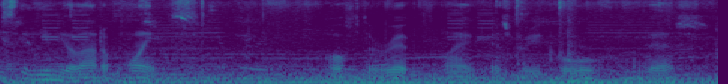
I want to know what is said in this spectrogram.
least they give you a lot of points off the rip. Like that's pretty cool, I guess.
